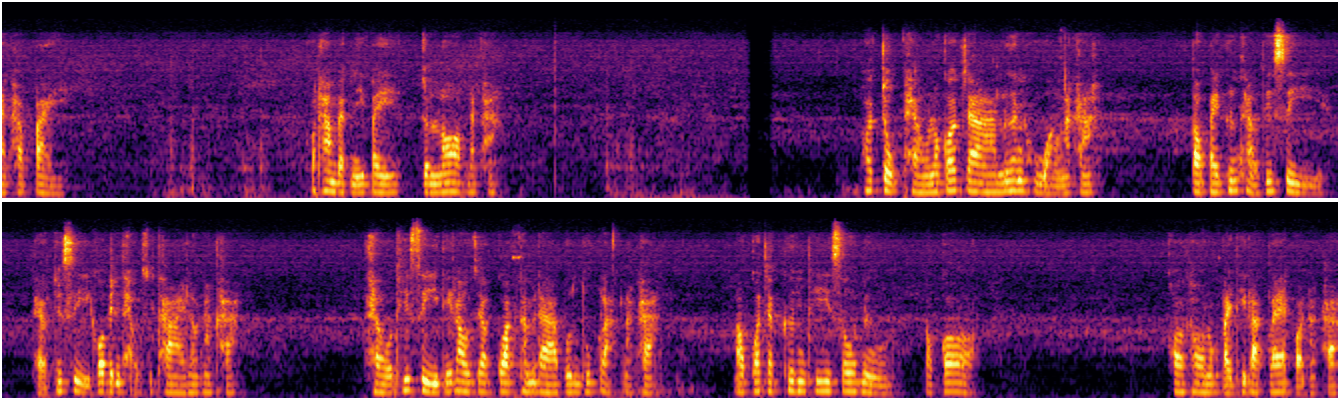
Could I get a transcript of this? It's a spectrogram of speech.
นะคะไป ก็ทำแบบนี้ไปจนรอบนะคะ พอจบแถวเราก็จะเลื่อนห่วงนะคะ ต่อไปขึ้นแถวที่สี่แถวที่สี่ก็เป็นแถวสุดท้ายแล้วนะคะ แถวที่สี่ที่เราจะกวักธรรมดาบนทุกหลักนะคะ เราก็จะขึ้นที่โซ่หนึ่งแล้วก็คอทอลงไปที่หลักแรกก่อนนะคะ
